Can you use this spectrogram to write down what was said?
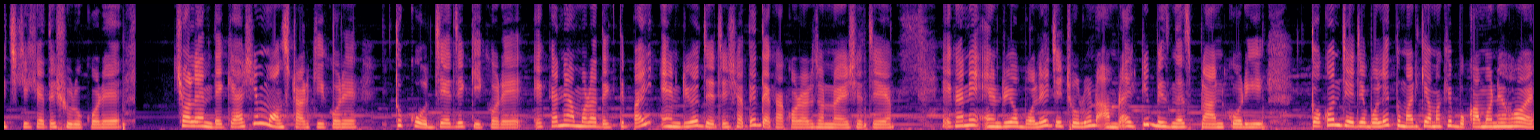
ইচকি খেতে শুরু করে। চলেন দেখে আসি মনস্টার কি করে তো কো যে যে কী করে। এখানে আমরা দেখতে পাই অ্যান্ড্রিও জেজের সাথে দেখা করার জন্য এসেছে। এখানে অ্যান্ড্রিও বলে যে, চলুন, আমরা একটি বিজনেস প্ল্যান করি। তখন যে যে বলে, তোমার কি আমাকে বোকা মনে হয়?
